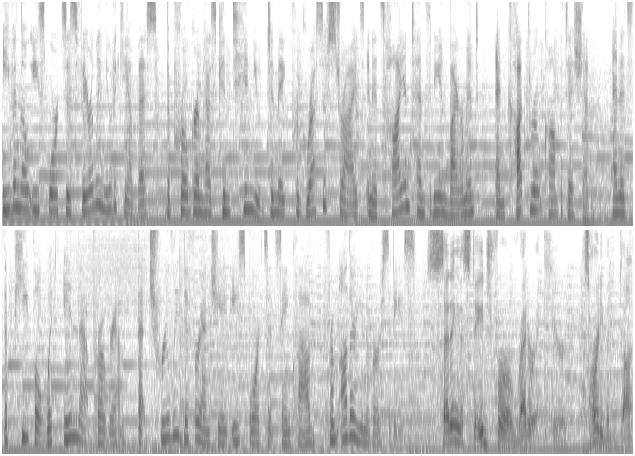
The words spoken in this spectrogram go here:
Even though esports is fairly new to campus, the program has continued to make progressive strides in its high-intensity environment and cutthroat competition. And it's the people within that program that truly differentiate esports at St. Cloud from other universities. Setting the stage for a rhetoric here has already been done.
